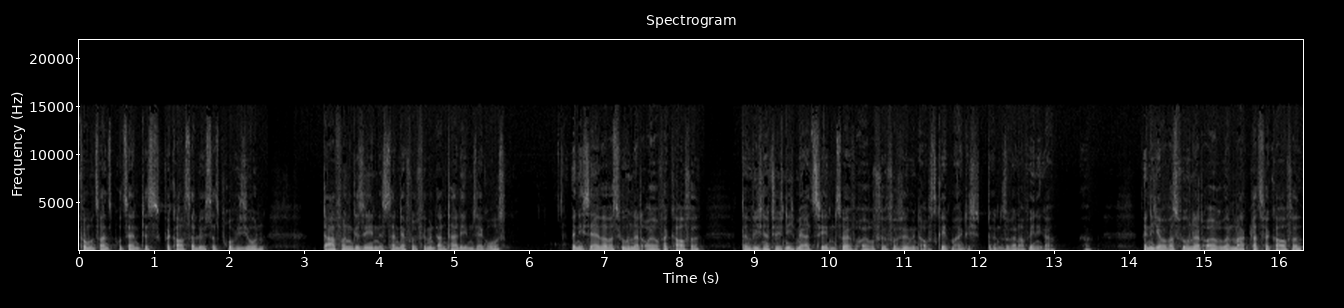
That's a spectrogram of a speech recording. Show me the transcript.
25 Prozent des Verkaufserlöses als Provision. Davon gesehen ist dann der Fulfillment-Anteil eben sehr groß. Wenn ich selber was für 100 Euro verkaufe, dann will ich natürlich nicht mehr als 10, 12 Euro für Fulfillment ausgeben, eigentlich sogar noch weniger. Ja. Wenn ich aber was für 100 Euro über den Marktplatz verkaufe,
